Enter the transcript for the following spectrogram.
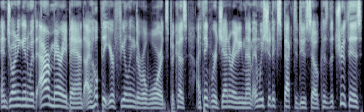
and joining in with our merry band, I hope that you're feeling the rewards because I think we're generating them and we should expect to do so because the truth is,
